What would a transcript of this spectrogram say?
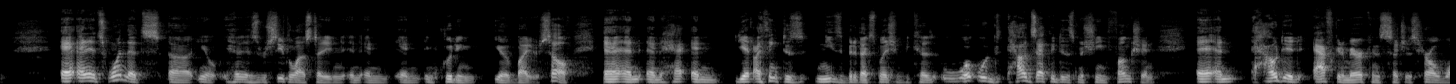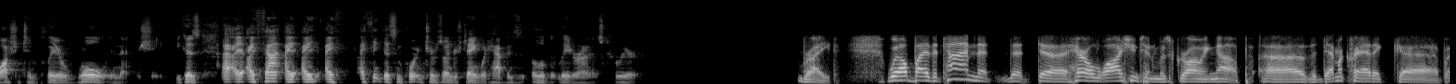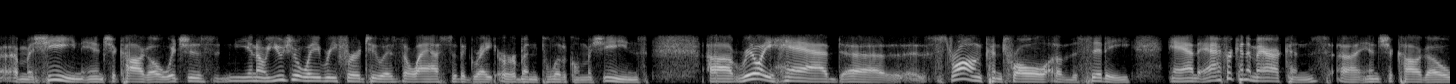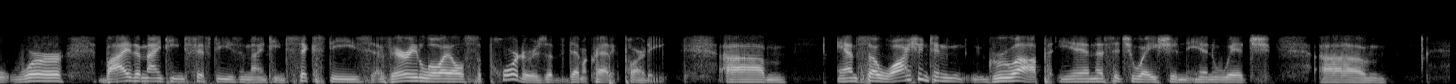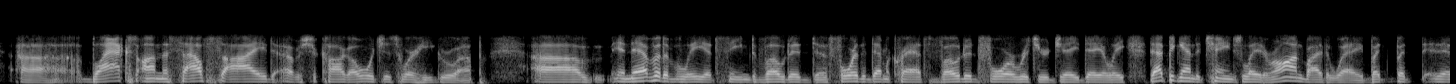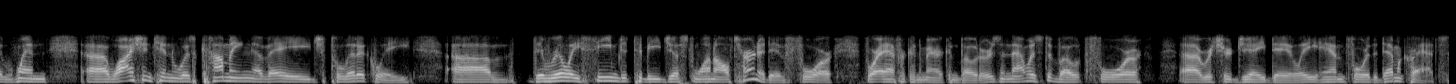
And, it's one that's uh, you know has received a lot of study, and, and, and including you know by yourself, and and and, and yet I think does needs a bit of explanation because what would how exactly did this machine function, and how did African Americans such as Harold Washington play a role in that machine? Because I, I found I, I I think that's important in terms of understanding what happens a little bit later on in his career. Right. Well, by the time that that uh, Harold Washington was growing up, uh, the Democratic uh, machine in Chicago, which is you know usually referred to as the last of the great urban political machines, uh, really had uh, strong control of the city, and African Americans uh, in Chicago were by the 1950s and 1960s very loyal supporters of the Democratic Party. Um, and so Washington grew up in a situation in which um, uh, blacks on the south side of Chicago, which is where he grew up, uh, inevitably, it seemed, voted for the Democrats, voted for Richard J. Daley. That began to change later on, by the way. But but uh, when uh, Washington was coming of age politically, uh, there really seemed to be just one alternative for for African American voters, and that was to vote for uh, Richard J. Daley and for the Democrats.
